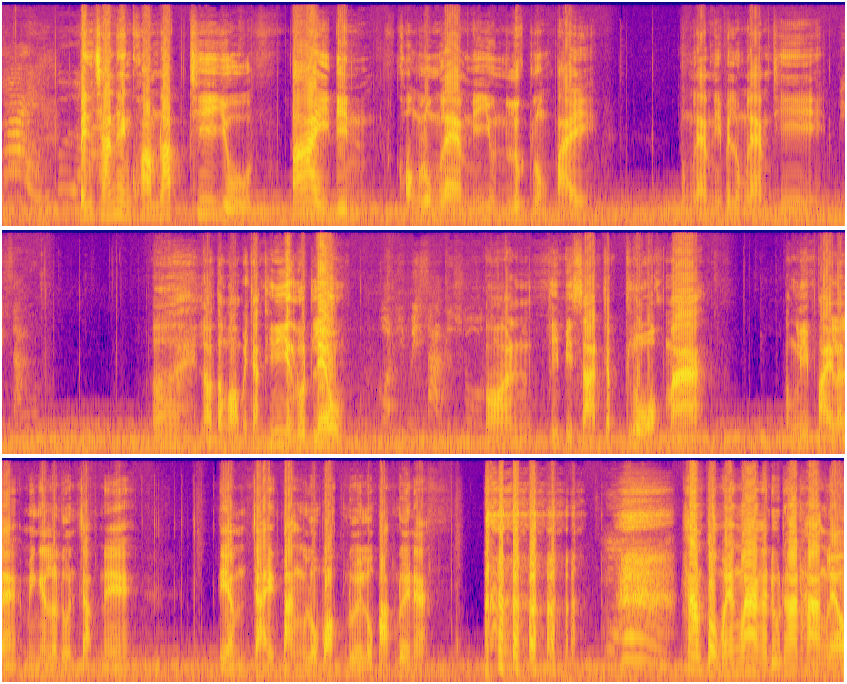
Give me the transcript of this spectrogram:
ใช่ เบื่อเป็นชั้นแห่งความลับที่อยู่ใต้ดินของโรงแรมนี้อยู่ลึกลงไป โรงแรมนี้เป็นโรงแรมที่ปีศาจเอ้ยเราต้องออกไปจากที่นี่อย่างรวดเร็ว ก่อนที่ปีก่อนที่ปีศาจจะโผล่ออกมา ต้องรีบไปแล้วแหละ ไม่งั้นเราโดนจับแน่ เตรียมจ่ายตังค์โลบ็อกด้วยโลบักด้วยนะ ห้ามตกมาข้างล่างอะดูท่าทางแล้ว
